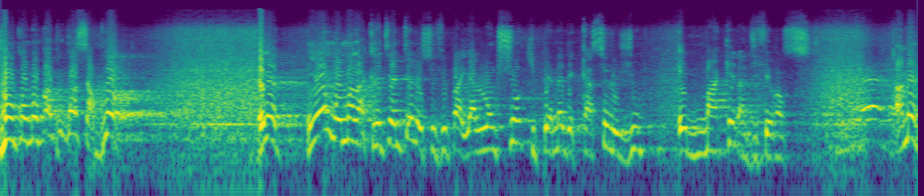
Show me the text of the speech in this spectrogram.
mais on ne comprend pas pourquoi ça bloque. il y a un moment, la chrétienté ne suffit pas. Il y a l'onction qui permet de casser le joug et marquer la différence. Amen.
